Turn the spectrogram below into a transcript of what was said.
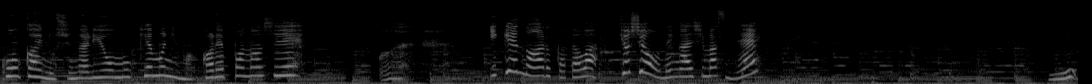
今回のシナリオもケムに巻かれっぱなし、うん、意見のある方は挙手をお願いしますね。お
